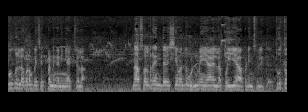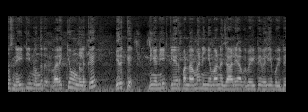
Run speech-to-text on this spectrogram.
கூகுளில் கூட போய் செக் பண்ணுங்கள் நீங்கள் ஆக்சுவலாக நான் சொல்கிற இந்த விஷயம் வந்து உண்மையா இல்லை பொய்யா அப்படின்னு சொல்லிட்டு டூ தௌசண்ட் எயிட்டீன் வந்து வரைக்கும் உங்களுக்கு இருக்குது நீங்கள் நீட் கிளியர் பண்ணாமல் நீங்கள் மன ஜாலியாக போயிட்டு வெளியே போயிட்டு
